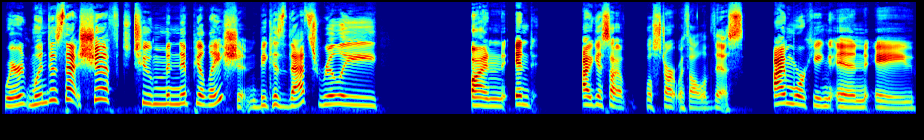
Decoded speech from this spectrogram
where when does that shift to manipulation? Because that's really on and I guess I will start with all of this. I'm working in a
